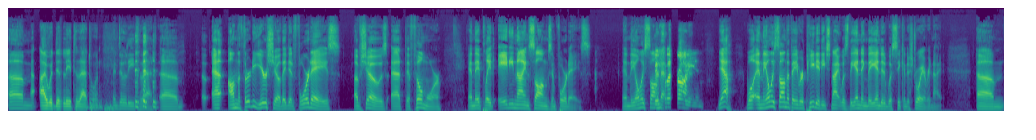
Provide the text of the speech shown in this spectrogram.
um, i would delete that one delete that. um, at, on the 30 year show, they did four days of shows at the Fillmore, and they played 89 songs in four days. And the only song Then that, Ronnie in. yeah, well, and the only song that they repeated each night was the ending. They ended with "Seek and Destroy" every night. Um,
